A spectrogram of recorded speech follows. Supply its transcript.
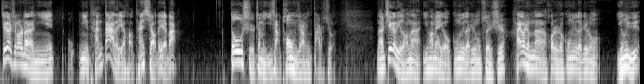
这个时候呢，你你弹大的也好，弹小的也罢，都是这么一下，通一下给你打出去了。那这个里头呢，一方面有功率的这种损失，还有什么呢？或者说功率的这种盈余，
